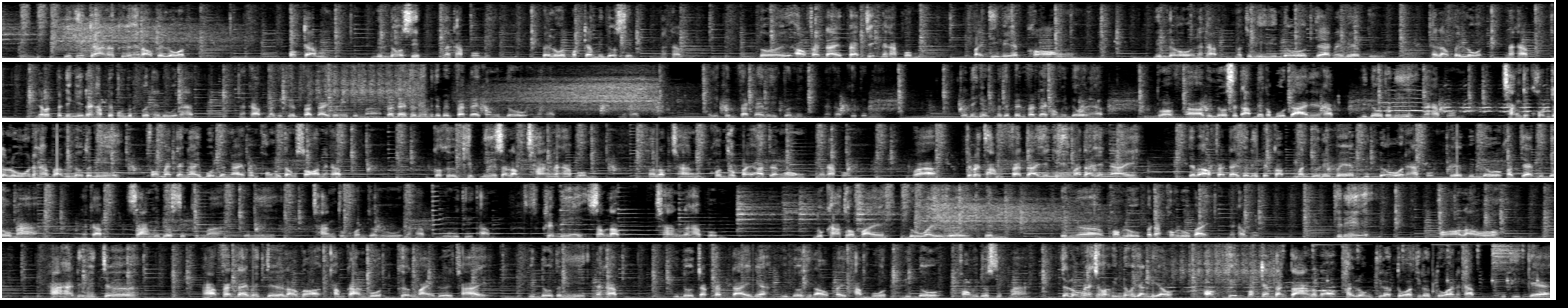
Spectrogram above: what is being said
วิธีการก็คือให้เราไปโหลดโปรแกรม Windows 10 นะครับผมไปโหลดโปรแกรม Windows 10 นะครับ โดยเอาแฟลชไดร์8จิกนะครับผมไปที่เว็บของ Windows นะครับมันจะมี Windows แจกในเว็บอยู่ ให้เราไปโหลดนะครับเดี๋ยวมันเป็นอย่างนี้นะครับเดี๋ยวผมจะเปิดให้ดูนะครับนะครับมันจะขึ้นแฟลชไดร์ตัวนี้ขึ้นมาแฟลชไดร์ตัวนี้มันจะเป็นแฟลชไดร์ของ Windows นะครับนะครับ ขึ้นแฟลชไดร์มาอีกตัวหนึ่งนะครับคือตัวนี้ ตัวนี้มันจะเป็นแฟลชไดรฟ์ของ Windows นะครับ ตัว Windows Setup เนี่ยก็บูตได้เนี่ยครับ Windows ตัวนี้นะครับผมช่างทุกคนจะรู้นะครับว่า Windows ตัวนี้ฟอร์แมตยังไงบูตยังไง ผมคงไม่ต้องสอนนะครับ ก็คือคลิปนี้สำหรับช่างนะครับ ผมสำหรับช่างคนทั่วไปอาจจะงงนะครับ ผมว่าจะไปทำแฟลชไดรฟ์อย่างนี้มาได้ยังไง จะไปเอาแฟลชไดรฟ์ตัวนี้ไปก๊อปมันอยู่ในเว็บ Windows นะครับผมเว็บ Windows เขาแจก Windows มานะครับสร้าง Windows 10 ขึ้นมา ตัวนี้ช่างทุกคนจะรู้นะครับ รู้วิธีทำ คลิปนี้สำหรับช่างนะครับผมลูกค้าทั่วไปดูไว้เฉยๆเป็นเป็นความรู้ประดับความรู้ไปนะครับผมทีนี้พอเราหาฮาร์ดดิสก์ไม่เจอ หาแฟลชไดรฟ์ไม่เจอเราก็ทำการบูตเครื่องใหม่โดยใช้ Windows ตัวนี้นะครับ Windows จากแฟลชไดรฟ์เนี่ย Windows ที่เราไปทำบูต Windows ของ Windows 10 มา จะลงได้เฉพาะ Windows อย่างเดียว Office โปรแกรมต่างๆ แล้วก็ค่อยลงทีละตัวทีละตัวนะครับวิธีแก้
